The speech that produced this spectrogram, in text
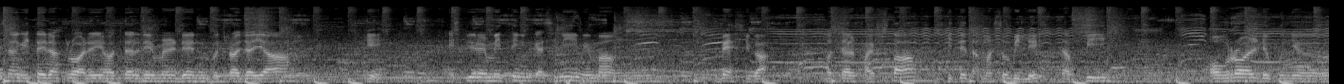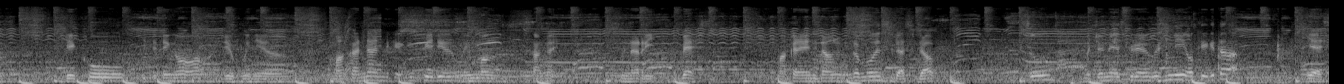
sekarang kita dah keluar dari hotel di Meridian Putrajaya. Okay, experience meeting kat sini memang best juga. Hotel 5 star, kita tak masuk bilik Tapi overall dia punya deco Kita tengok dia punya makanan dekat cafe dia memang sangat menarik, best. Makanan yang didangkan pun sedap-sedap. So, macam mana experience aku sini, okay ke tak? Yes,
